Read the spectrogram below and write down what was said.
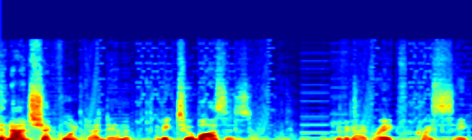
That not a checkpoint, god damn it? I beat two bosses. Give a guy a break, for Christ's sake.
